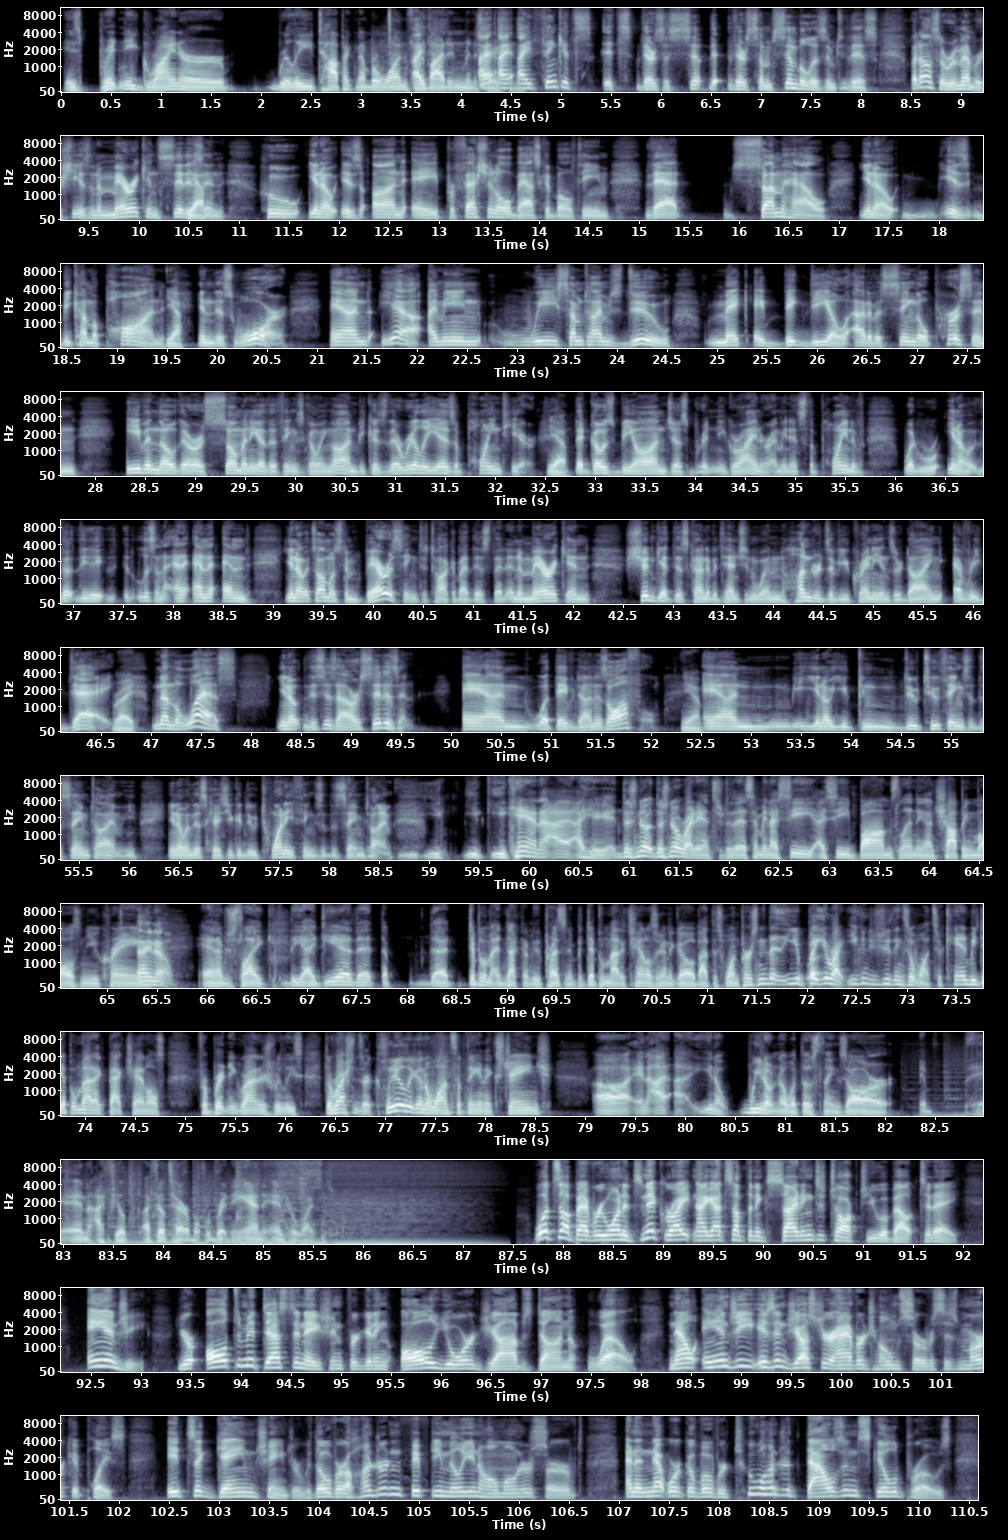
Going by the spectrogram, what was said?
is Brittney Griner really topic number one for the Biden administration? I, I, I think it's it's there's a there's some symbolism to this, but also remember she is an American citizen who you know is on a professional basketball team that somehow you know is become a pawn Yeah. in this war. And yeah, I mean, we sometimes do make a big deal out of a single person, even though there are so many other things going on, because there really is a point here yeah. that goes beyond just Brittney Griner. I mean, it's the point of what you know. The the listen, and and and you know, it's almost embarrassing to talk about this that an American should get this kind of attention when hundreds of Ukrainians are dying every day. Right. Nonetheless, you know, this is our citizen, and what they've done is awful. Yeah. And you know, you can do two things at the same time. You, you know, in this case, you can do twenty things at the same time. you you, you can. I, I hear you. There's no there's no right answer to this. I mean i see i see bombs landing on shopping malls in ukraine. I know. and i'm just like the idea that the that diplomat not going to be the president but diplomatic channels are going to go about this one person you, but you're right. You can do two things at once. There can be diplomatic back channels for brittney griner's release. The russians are clearly going to want something in exchange. Uh, and I, I you know we don't know what those things are and i feel i feel terrible for brittney and and her wife as well What's up, everyone? It's Nick Wright, and I got something exciting to talk to you about today. Angie, your ultimate destination for getting all your jobs done well. Now, Angie isn't just your average home services marketplace. It's a game changer with over 150 million homeowners served and a network of over 200,000 skilled pros.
